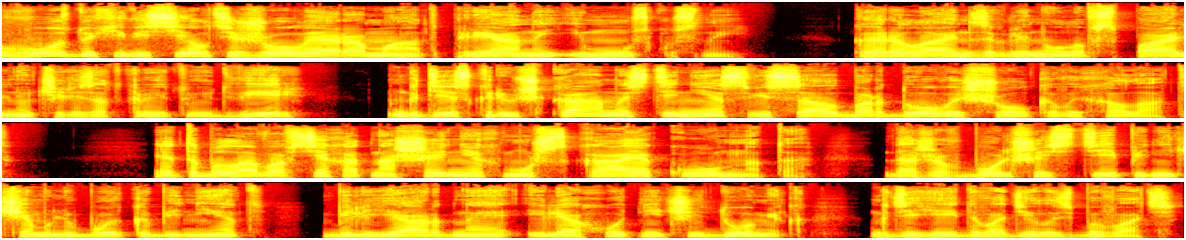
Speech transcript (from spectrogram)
В воздухе висел тяжелый аромат, пряный и мускусный. Кэролайн заглянула в спальню через открытую дверь, где с крючка на стене свисал бордовый шелковый халат. Это была во всех отношениях мужская комната, даже в большей степени, чем любой кабинет, бильярдная или охотничий домик, где ей доводилось бывать.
